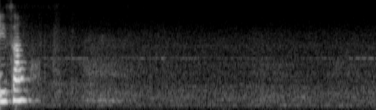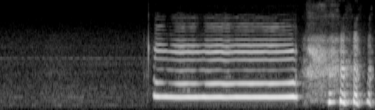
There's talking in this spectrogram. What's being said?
伊三。嗯，哈哈。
